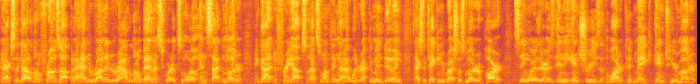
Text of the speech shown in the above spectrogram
It actually got a little froze up and I had to run it around a little bit and I squirted some oil inside the motor and got it to free up. So that's one thing that I would recommend doing is actually taking your brushless motor apart, seeing where there is any entries that the water could make into your motor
